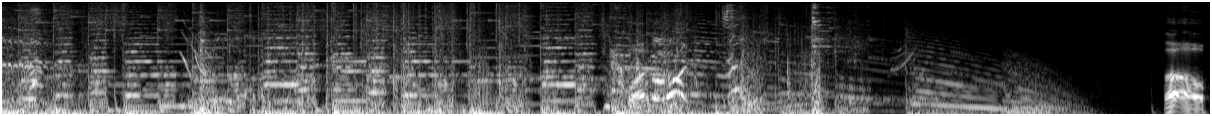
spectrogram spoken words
yeah. What? Uh-oh.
